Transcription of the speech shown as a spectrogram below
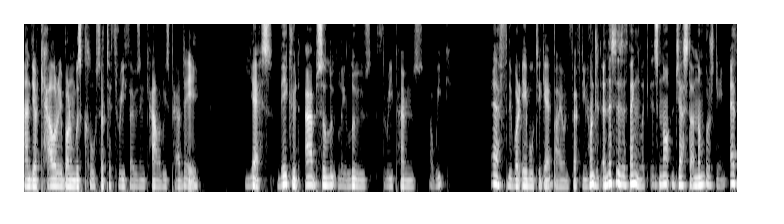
and their calorie burn was closer to 3,000 calories per day, yes, they could absolutely lose three pounds a week if they were able to get by on 1500 and this is the thing like it's not just a numbers game. If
